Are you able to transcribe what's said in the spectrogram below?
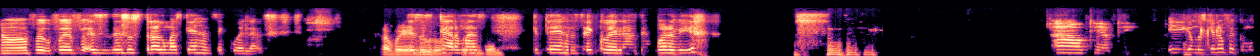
no, fue, fue, fue de esos traumas que dejan secuelas, fue Esos duro. karmas. que te dejan secuelas de por vida. Ah, ok, ok. Y digamos que no fue como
